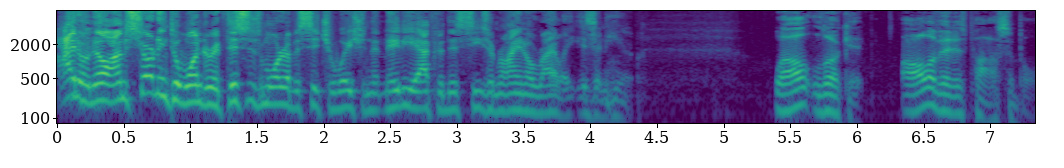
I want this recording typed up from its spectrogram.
I don't know. I'm starting to wonder if this is more of a situation that maybe after this season, Ryan O'Reilly isn't here. Well, look it. All of it is possible.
